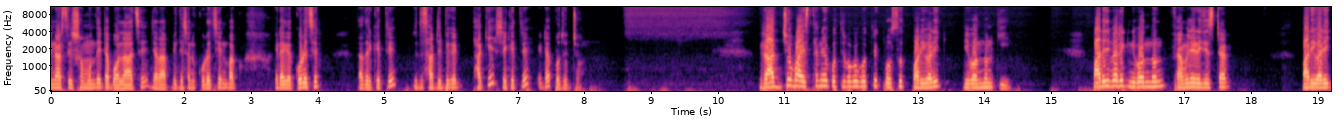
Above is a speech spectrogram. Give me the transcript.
এনআরসির সম্বন্ধে এটা বলা আছে। যারা অ্যাপ্লিকেশন করেছেন বা এর আগে করেছেন, তাদের ক্ষেত্রে যদি সার্টিফিকেট থাকে, সেক্ষেত্রে এটা প্রযোজ্য। রাজ্য বা স্থানীয় কর্তৃপক্ষ কর্তৃক প্রস্তুত পারিবারিক নিবন্ধন কি? পারিবারিক নিবন্ধন ফ্যামিলি রেজিস্টার পারিবারিক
